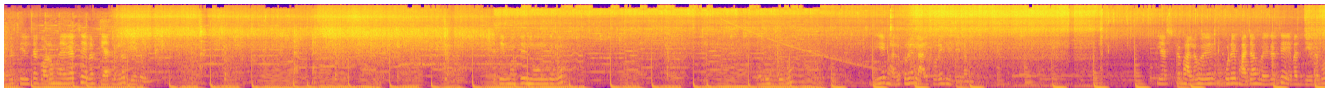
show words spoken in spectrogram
এবার তেলটা গরম হয়ে গেছে, এবার পেঁয়াজগুলো দিয়ে দেবো। এর মধ্যে নুন দেবো। হলুদ দেবো। দিয়ে ভালো করে লাল করে ভেজে নেব। পেঁয়াজটা ভালো হয়ে, করে ভাজা হয়ে গেছে, এবার দিয়ে দেবো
